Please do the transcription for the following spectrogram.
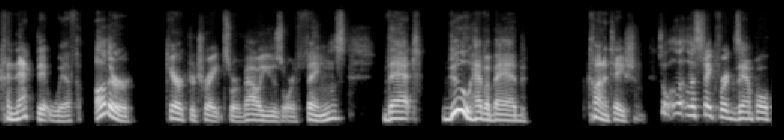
connect it with other character traits or values or things that do have a bad connotation. So let's take, for example,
